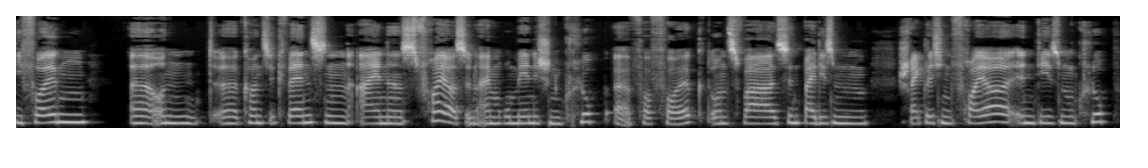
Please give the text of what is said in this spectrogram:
die Folgen äh, und äh, Konsequenzen eines Feuers in einem rumänischen Club äh, verfolgt. Und zwar sind bei diesem schrecklichen Feuer in diesem Club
